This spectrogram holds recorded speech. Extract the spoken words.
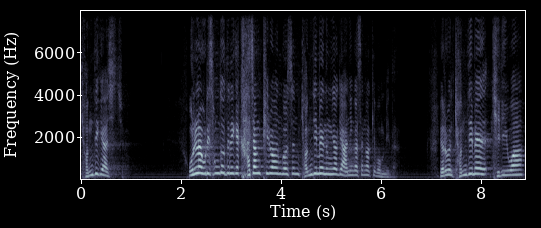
견디게 하시죠. 오늘날 우리 성도들에게 가장 필요한 것은 견딤의 능력이 아닌가 생각해 봅니다. 여러분 견딤의 길이와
